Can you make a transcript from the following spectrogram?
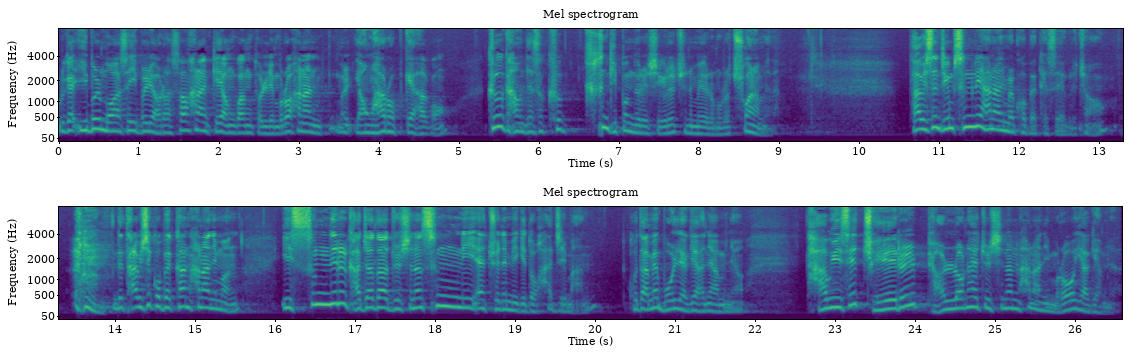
우리가 입을 모아서 입을 열어서 하나님께 영광 돌림으로 하나님을 영화롭게 하고 그 가운데서 그 큰 기쁨 누리시기를 주님의 이름으로 축원합니다. 다윗은 지금 승리 하나님을 고백했어요. 그렇죠? 근데 다윗이 고백한 하나님은 이 승리를 가져다 주시는 승리의 주님이기도 하지만 그 다음에 뭘 얘기하냐면요. 다윗의 죄를 변론해 주시는 하나님으로 이야기합니다.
